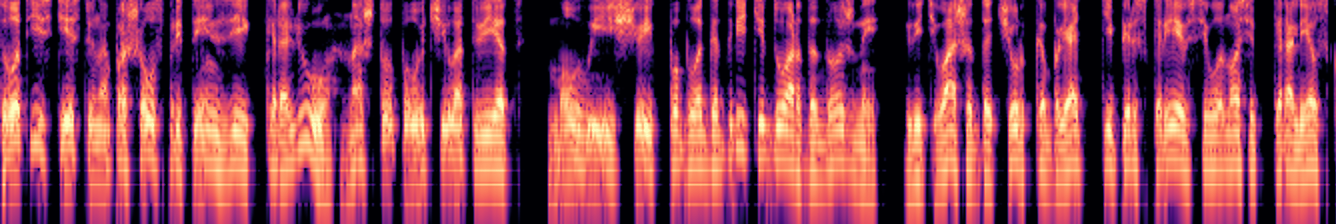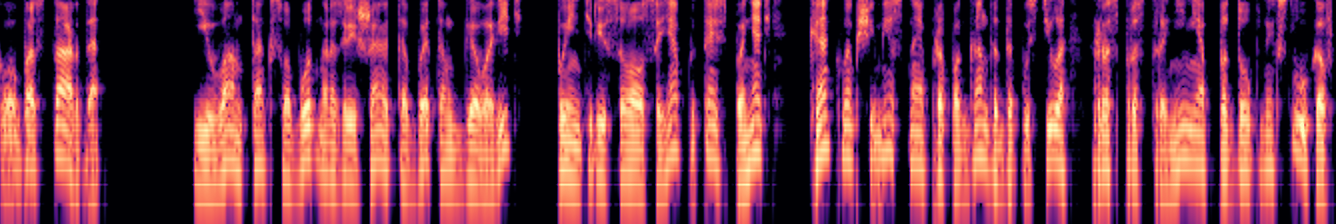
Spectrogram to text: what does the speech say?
Тот, естественно, пошел с претензией к королю, на что получил ответ, мол, вы еще и поблагодарить Эдуарда должны, ведь ваша дочурка, блядь, теперь, скорее всего, носит королевского бастарда. И вам так свободно разрешают об этом говорить? Поинтересовался я, пытаясь понять, как вообще местная пропаганда допустила распространение подобных слухов.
